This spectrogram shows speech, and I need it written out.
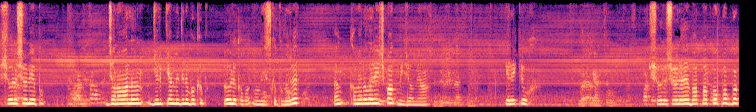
şöyle şöyle yapıp canavarların gelip gelmediğine bakıp öyle kapatmalıyız kapıları. Ben kameralara hiç bakmayacağım ya. Gerek yok. Şöyle şöyle bak bak bak bak bak.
